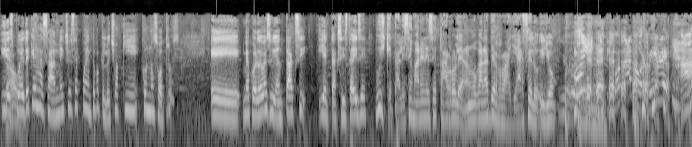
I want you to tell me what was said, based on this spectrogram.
Y Chao. después de que Hassan me echó ese cuento, porque lo he hecho aquí con nosotros, eh, me acuerdo que me subí a un taxi y el taxista dice, uy, ¿qué tal ese man en ese carro? Le dan a uno ganas de rayárselo. Y yo, uy, qué tipo tan horrible. ¿Ah?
